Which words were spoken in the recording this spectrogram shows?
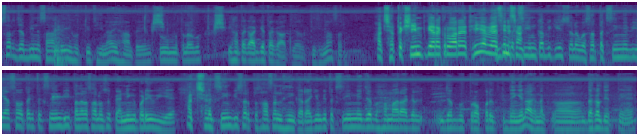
सर जब भी निशानदेही होती थी ना यहाँ पे तो मतलब यहाँ तक आगे तक आती जाती थी ना सर। अच्छा तकसीम वगैरह करवा रहे थे या वैसे निशान? तकसीम का भी केस चला हुआ सर तकसीम में भी ऐसा होता है कि तकसीम भी पंद्रह सालों से पेंडिंग पड़ी हुई है। अच्छा। तकसीम भी सर प्रशासन नहीं कर रहा है क्योंकि तकसीम में जब हमारा अगर जब प्रॉपर देंगे ना दखल देते हैं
